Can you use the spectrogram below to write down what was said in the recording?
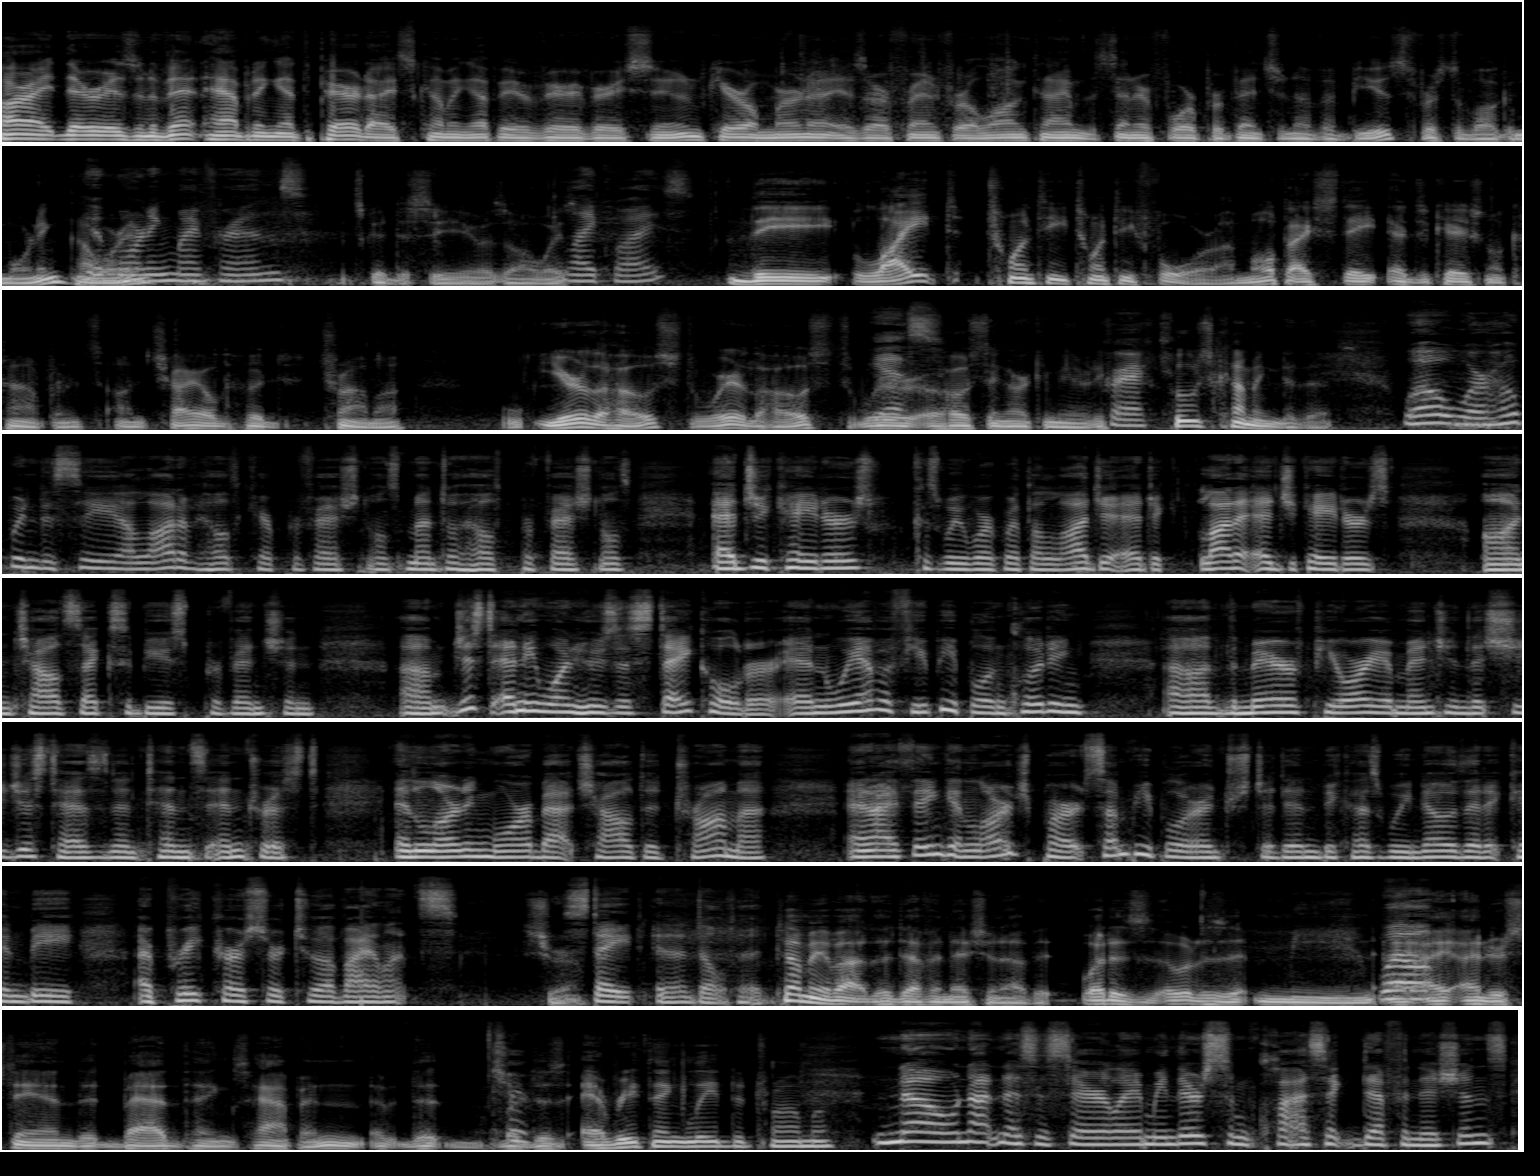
All right, there is an event happening at the Par-A-Dice coming up here very, very soon. Carol Merna is our friend for a long time, the Center for Prevention of Abuse. First of all, good morning. How good morning, you? my friends. It's good to see you as always. Likewise. The Light 2024, a multi state educational conference on childhood trauma you're the host. We're the host. We're yes. hosting our community. Correct. Who's coming to this? Well, we're hoping to see a lot of healthcare professionals, mental health professionals, educators, because we work with a lot of, edu- lot of educators on child sex abuse prevention. Um, just anyone who's a stakeholder. And we have a few people, including uh, the mayor of Peoria, mentioned that she just has an intense interest in learning more about childhood trauma. And I think, in large part, some people are interested in because we know that it can be a precursor to a violence sure. state in adulthood. Tell me about the definition of it. What is what does it mean? Well, I, I understand that bad things happen, uh, sure. but does everything lead to trauma? No, not necessarily. I mean, there's some classic definitions.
